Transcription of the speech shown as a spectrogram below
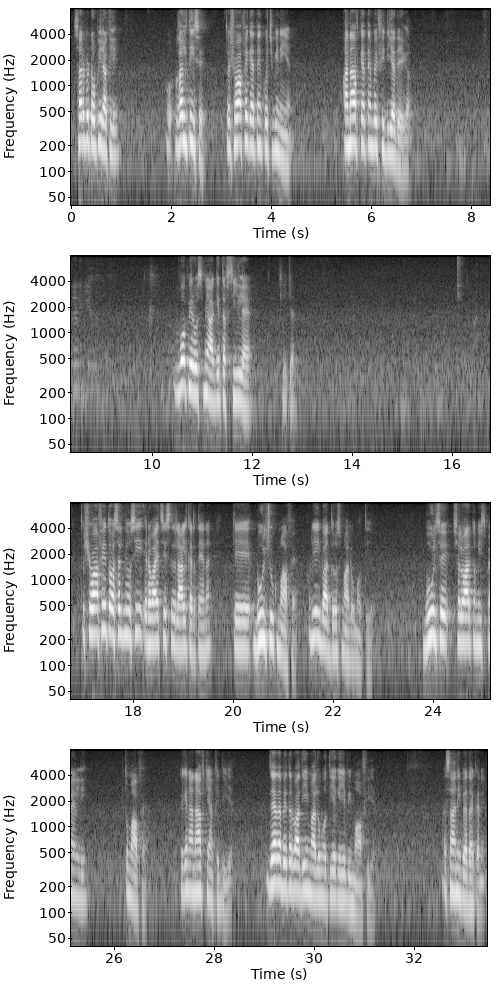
सर पे टोपी रख ली। गलती से। तो शवाफ़ी कहते हैं, कुछ भी नहीं है। अनाफ कहते हैं, भाई, फिदिया देगा। वो फिर उसमें आगे तफसील है, ठीक है। तो शवाफ़ी तो असल में उसी रवायत से इस्तलाल करते हैं ना कि भूल चूक माफ़ है, और यही बात दुरुस्त मालूम होती है। भूल से शलवार कमीज़ पहन ली तो माफ़ है, लेकिन अनाफ क्या फिदी है? ज़्यादा बेहतर बात यही मालूम होती है कि ये भी माफ़ी है आसानी पैदा करें,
